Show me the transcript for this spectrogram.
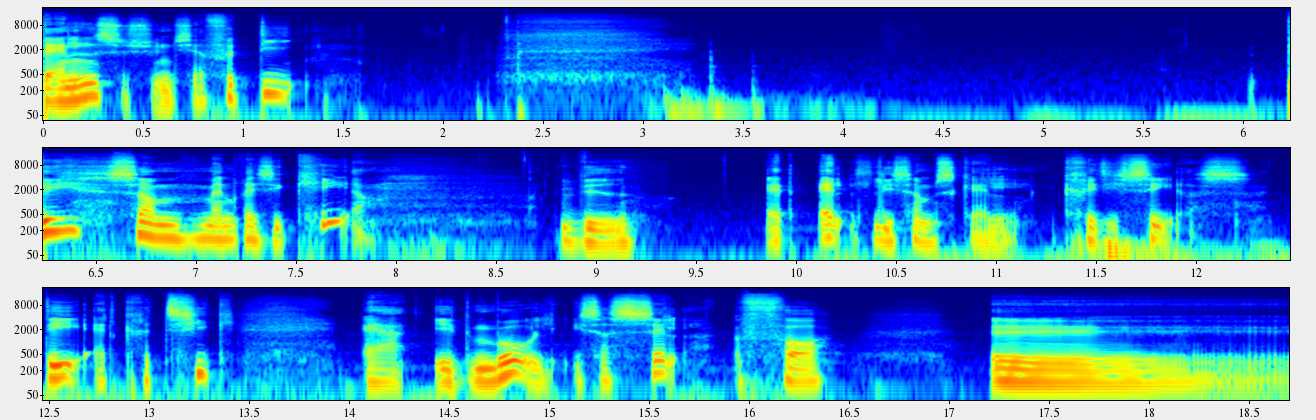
dannelse, synes jeg, fordi det, som man risikerer ved, at alt ligesom skal kritiseres, det at kritik er et mål i sig selv for, øh,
